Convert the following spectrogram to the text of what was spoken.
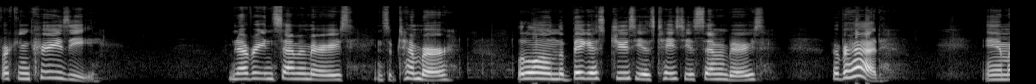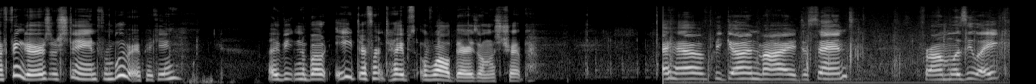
freaking crazy. I've never eaten salmon berries in September, let alone the biggest, juiciest, tastiest salmon berries I've ever had. And my fingers are stained from blueberry picking. I've eaten about eight different types of wild berries on this trip. I have begun my descent from Lizzie Lake.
